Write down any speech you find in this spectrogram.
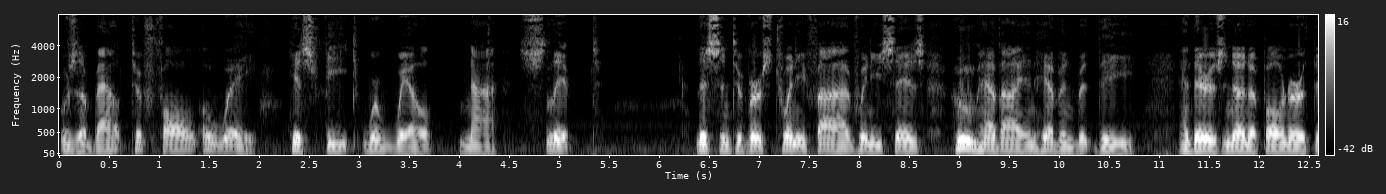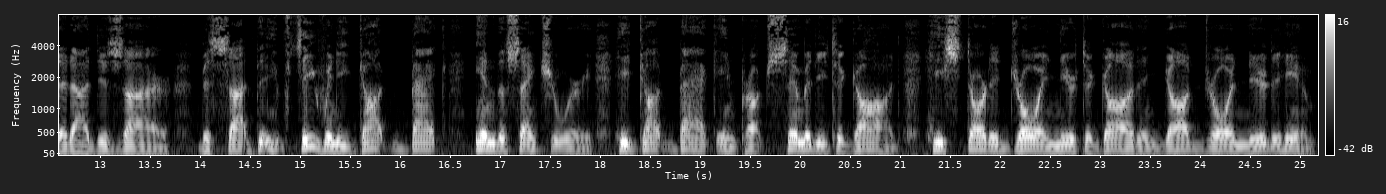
was about to fall away his feet were well nigh slipped. Listen to verse 25 when he says, Whom have I in heaven but thee? And there is none upon earth that I desire beside thee. See, when he got back in the sanctuary, he got back in proximity to God. He started drawing near to God and God drawing near to him.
